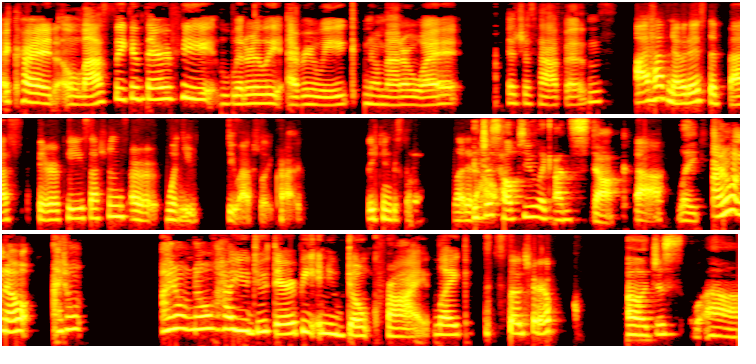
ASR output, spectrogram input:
I cried last week in therapy. Literally every week, no matter what. It just happens. I have noticed the best therapy sessions are when you do actually cry. You can just like, let it, It just helps you like unstuck. Yeah. Like, I don't know. I don't. I don't know how you do therapy and you don't cry. Like, It's so true. oh, just uh,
